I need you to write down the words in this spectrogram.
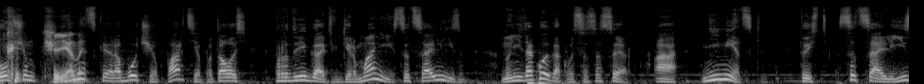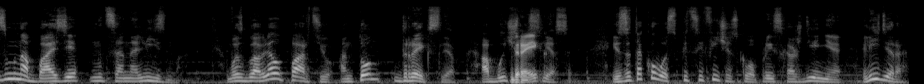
общем, Члены. немецкая рабочая партия пыталась продвигать в Германии социализм, но не такой, как в СССР, а немецкий, то есть социализм на базе национализма. Возглавлял партию Антон Дрекслер, обычный Дрейк? слесарь. Из-за такого специфического происхождения лидера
